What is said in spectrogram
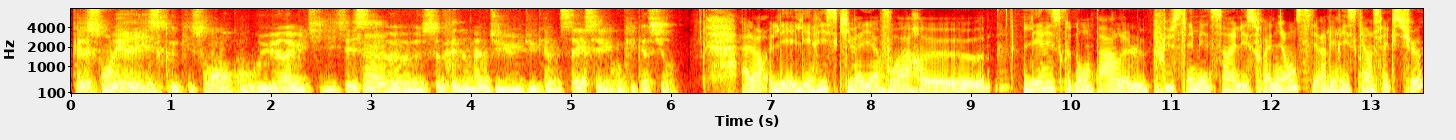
quels sont les risques qui sont encourus à utiliser ce, hmm. phénomène du, du chemsex et les complications? Alors, les, risques qu'il va y avoir, euh, les risques dont parlent le plus les médecins et les soignants, c'est-à-dire les risques infectieux,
